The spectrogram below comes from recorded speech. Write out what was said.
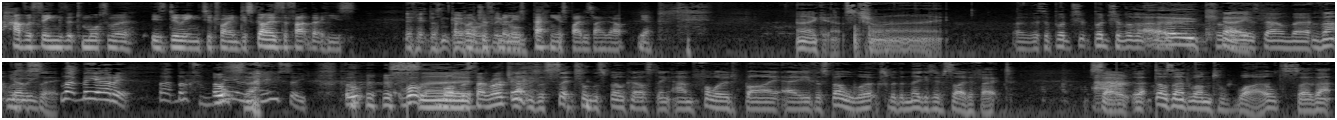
have a thing that Mortimer is doing to try and disguise the fact that he's If it doesn't a go bunch of horribly familiars wrong. pecking a spider's eyes out. Yeah. Okay, let's try. And there's a bunch, bunch of other Okay. familiars down there. That was a going, six. Let me at it. That looks really juicy. What, what was that, Roger? That was a six on the spellcasting, and followed by a the spell works with a negative side effect. So ah. that does add one to wild. So that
